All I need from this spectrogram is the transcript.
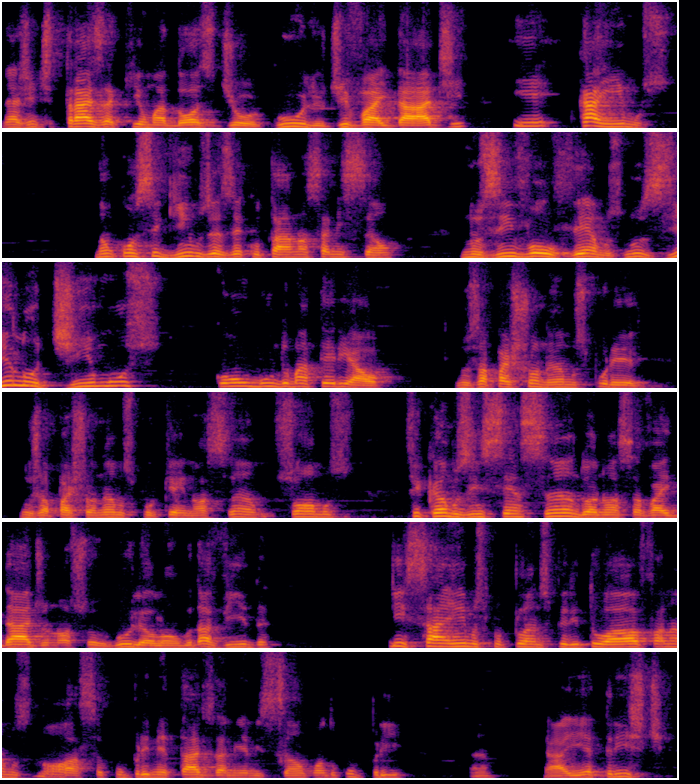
né? a gente traz aqui uma dose de orgulho, de vaidade e caímos. Não conseguimos executar a nossa missão. Nos envolvemos, nos iludimos com o mundo material. Nos apaixonamos por ele. Nos apaixonamos por quem nós somos. Ficamos incensando a nossa vaidade, o nosso orgulho ao longo da vida e saímos para o plano espiritual e falamos: nossa, cumpri metade da minha missão quando cumpri. Né? Aí é triste,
